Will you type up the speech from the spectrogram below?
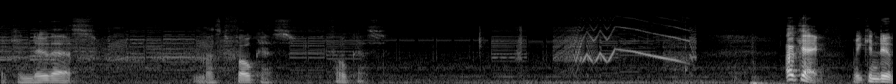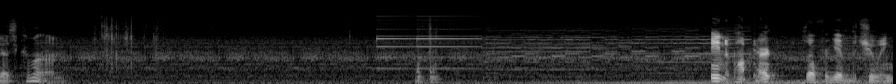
I can do this. You must focus. Focus. Okay, we can do this. Come on. Ain't a Pop Tart, so forgive the chewing.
